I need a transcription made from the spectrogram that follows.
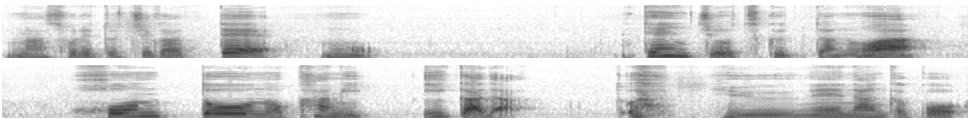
まあそれと違ってもう天地を作ったのは本当の神以下だというねなんかこ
